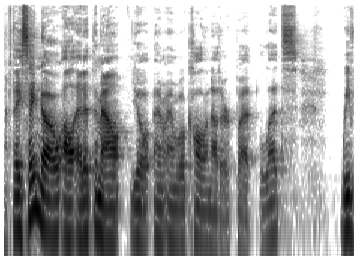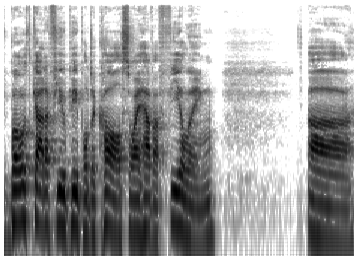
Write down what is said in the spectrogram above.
if they say no, I'll edit them out. You'll, and, and we'll call another, but let's, we've both got a few people to call. So I have a feeling, uh,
